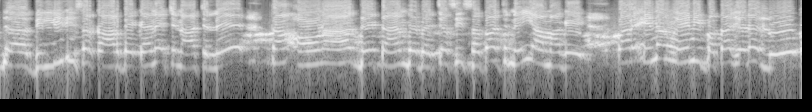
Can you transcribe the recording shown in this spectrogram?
ਦ- ਦਿੱਲੀ ਦੀ ਸਰਕਾਰ ਦੇ ਕਹਿਣੇ 'ਚ ਨਾ ਚੱਲੇ ਤਾਂ ਆਉਣਾ ਦੇ ਟਾਈਮ ਦੇ ਵਿੱਚ ਅਸੀਂ ਸਤਾ 'ਚ ਨਹੀਂ ਆਵਾਂਗੇ ਪਰ ਇਹਨਾਂ ਨੂੰ ਇਹ ਨਹੀਂ ਪਤਾ ਜਿਹੜੇ ਲੋਕ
